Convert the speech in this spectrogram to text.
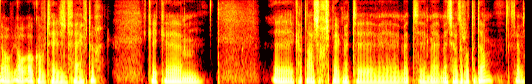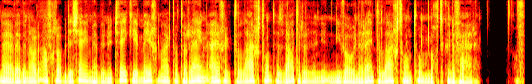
ook, ook over 2050. Kijk, ehm, eh, ik had laatst een gesprek met, eh, met, eh, met mensen uit Rotterdam. Ik zei, nou ja, we hebben nou de afgelopen decennium hebben we nu twee keer meegemaakt dat de Rijn eigenlijk te laag stond. Het waterniveau in de Rijn te laag stond om nog te kunnen varen. Of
